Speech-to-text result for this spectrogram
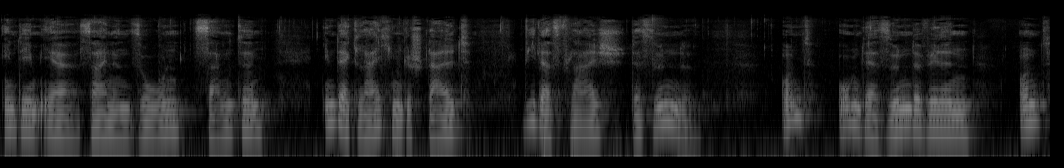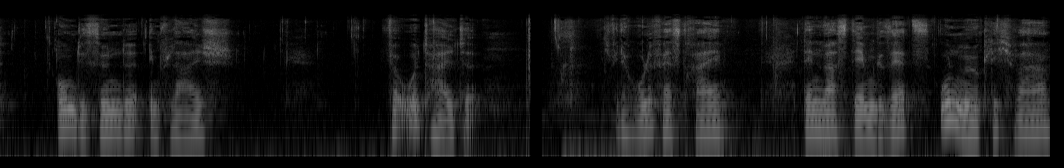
indem er seinen Sohn sandte, in der gleichen Gestalt wie das Fleisch der Sünde und um der Sünde willen und um die Sünde im Fleisch verurteilte. Ich wiederhole Vers 3. Denn was dem Gesetz unmöglich war,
